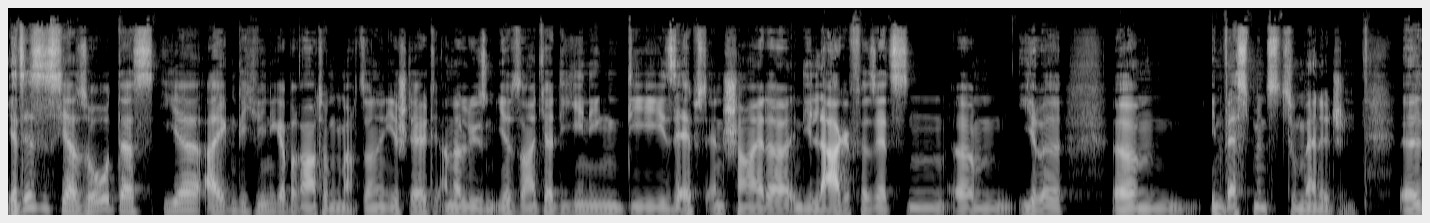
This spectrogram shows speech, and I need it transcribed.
Jetzt ist es ja so, dass ihr eigentlich weniger Beratungen macht, sondern ihr stellt Analysen. Ihr seid ja diejenigen, die Selbstentscheider in die Lage versetzen, ähm, ihre ähm, Investments zu managen. Äh,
